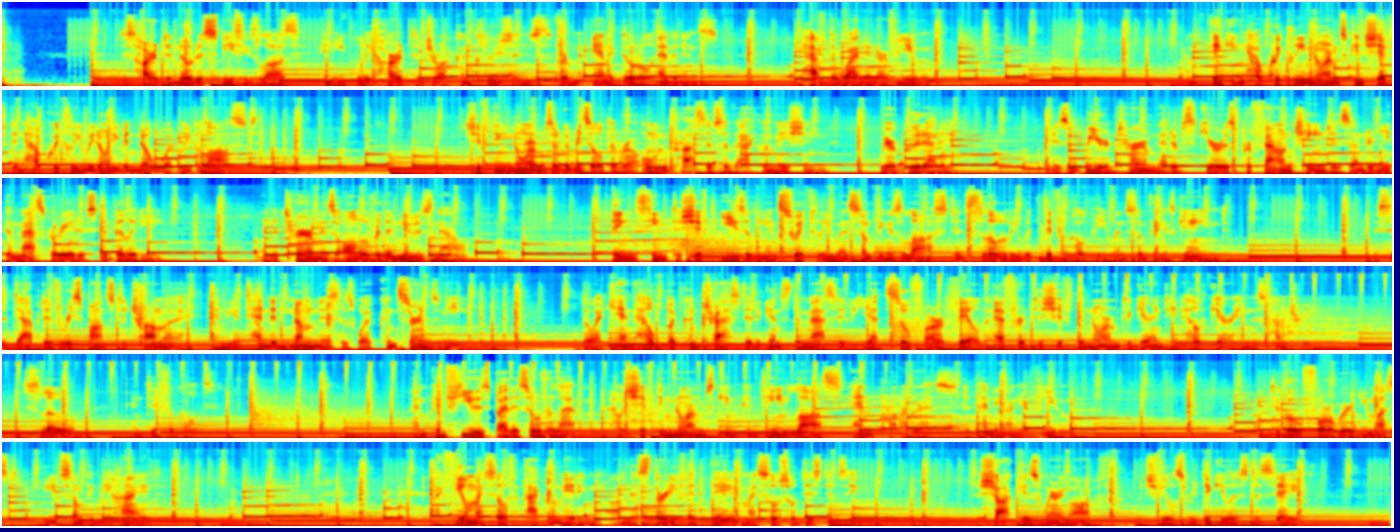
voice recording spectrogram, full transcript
It is hard to notice species loss and equally hard to draw conclusions from anecdotal evidence. We have to widen our view. Thinking how quickly norms can shift and how quickly we don't even know what we've lost. Shifting norms are the result of our own process of acclimation. We're good at it. It is a weird term that obscures profound changes underneath a masquerade of stability. And the term is all over the news now. Things seem to shift easily and swiftly when something is lost, and slowly with difficulty when something is gained. This adaptive response to trauma and the attendant numbness is what concerns me though I can't help but contrast it against the massive yet so far failed effort to shift the norm to guaranteed healthcare in this country. Slow and difficult. I'm confused by this overlap, how shifting norms can contain loss and progress depending on your view. To go forward, you must leave something behind. Feel myself acclimating on this 35th day of my social distancing. The shock is wearing off, which feels ridiculous to say.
